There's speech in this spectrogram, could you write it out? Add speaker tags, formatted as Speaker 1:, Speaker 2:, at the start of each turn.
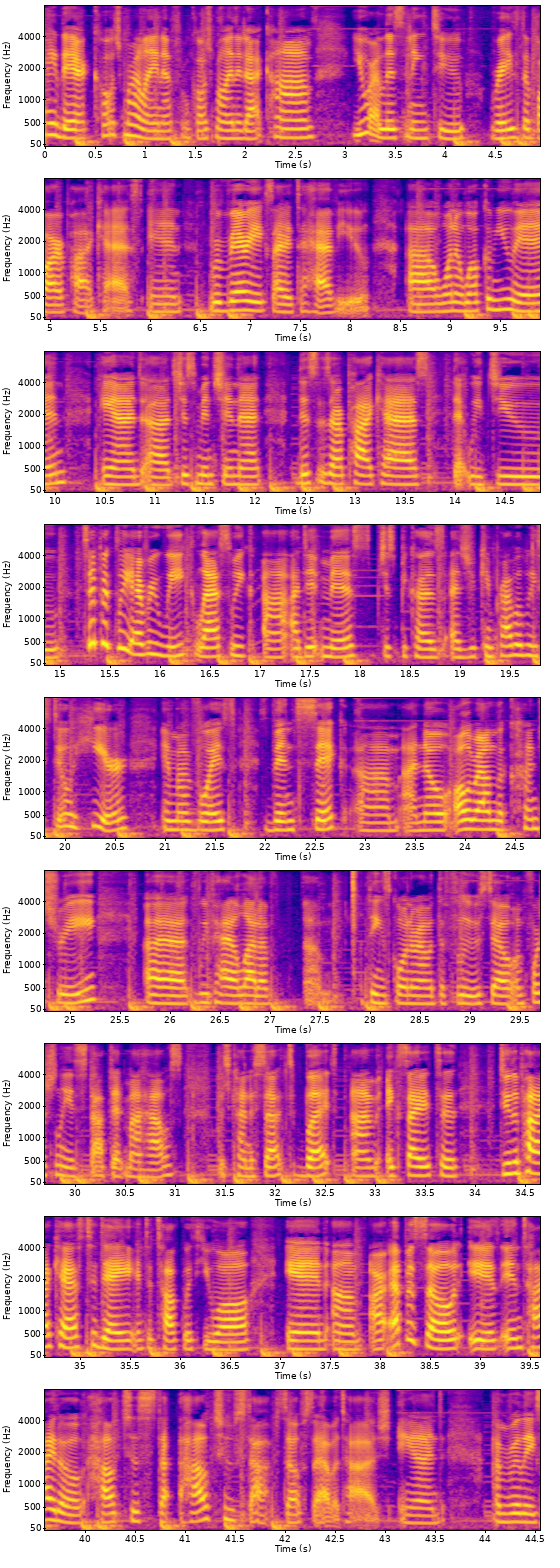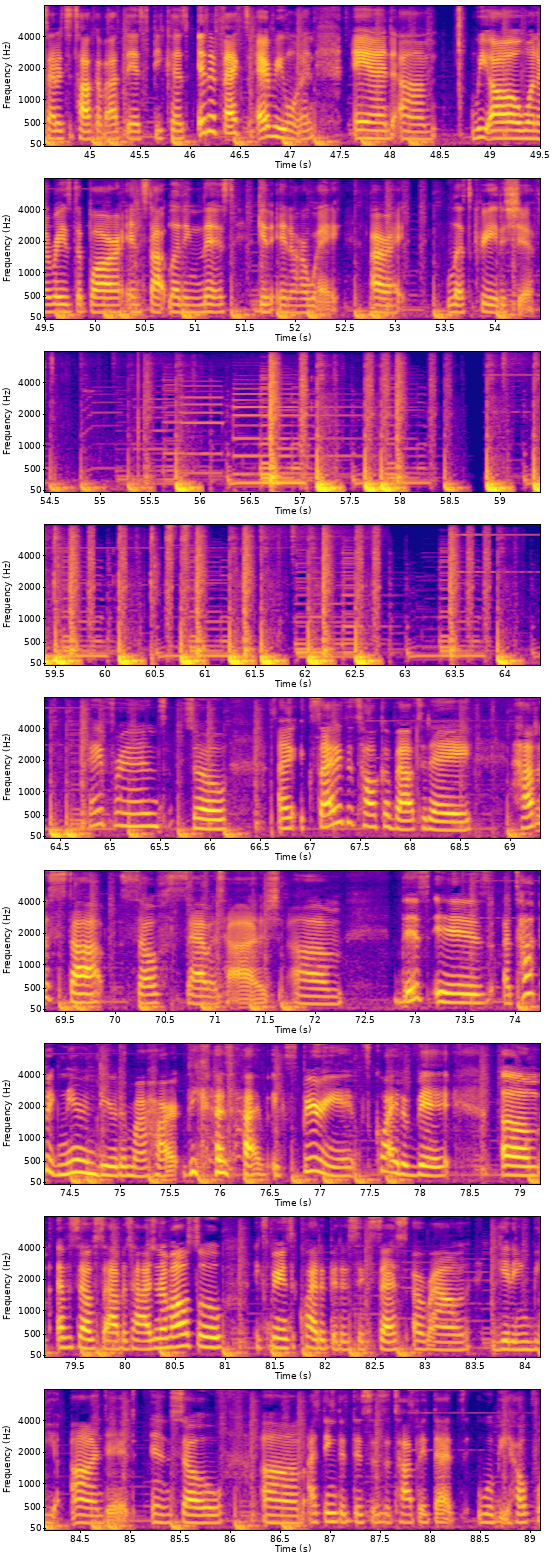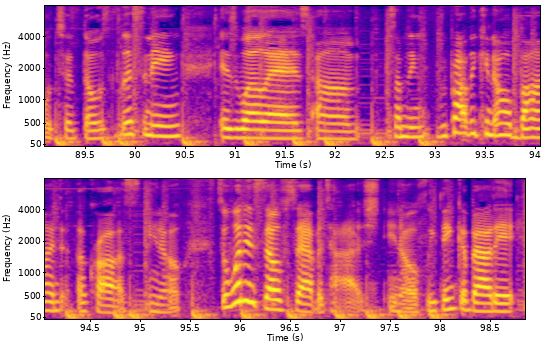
Speaker 1: Hey there, Coach Marlena from CoachMarlena.com. You are listening to Raise the Bar podcast, and we're very excited to have you. I uh, want to welcome you in and uh, just mention that this is our podcast that we do typically every week. Last week uh, I did miss just because, as you can probably still hear in my voice, been sick. Um, I know all around the country uh, we've had a lot of um, things going around with the flu. So unfortunately, it stopped at my house, which kind of sucked. But I'm excited to do the podcast today and to talk with you all. And um, our episode is entitled "How to Stop How to Stop Self Sabotage." And I'm really excited to talk about this because it affects everyone, and um, we all want to raise the bar and stop letting this get in our way. All right, let's create a shift. Hey, friends. So, I'm excited to talk about today how to stop self sabotage. Um, this is a topic near and dear to my heart because I've experienced quite a bit um, of self sabotage, and I've also experienced quite a bit of success around getting beyond it. And so, um, I think that this is a topic that will be helpful to those listening, as well as um, something we probably can all bond across. You know, so what is self sabotage? You know, if we think about it,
